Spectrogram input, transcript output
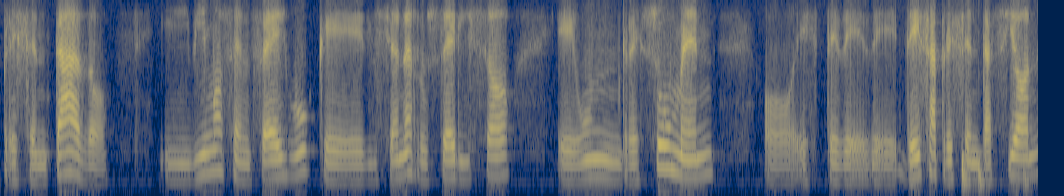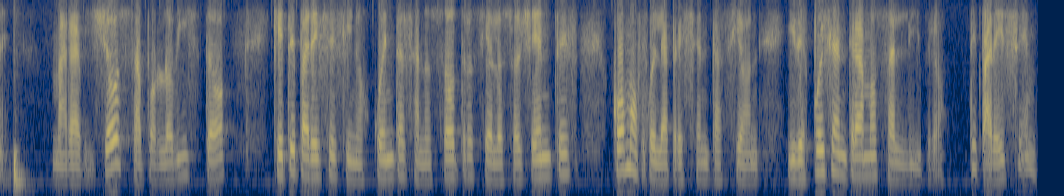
presentado y vimos en Facebook que Ediciones Russer hizo eh, un resumen o este de, de esa presentación maravillosa por lo visto. ¿Qué te parece si nos cuentas a nosotros y a los oyentes cómo fue la presentación? Y después ya entramos al libro. ¿Te parece?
